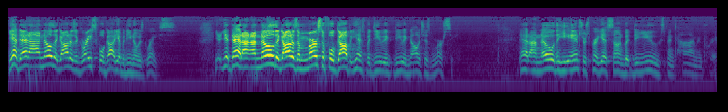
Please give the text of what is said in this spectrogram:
Yeah, Dad, I know that God is a graceful God. Yeah, but do you know His grace? Yeah, Dad, I, I know that God is a merciful God. But yes, but do you, do you acknowledge His mercy? Dad, I know that He answers prayer. Yes, son, but do you spend time in prayer?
